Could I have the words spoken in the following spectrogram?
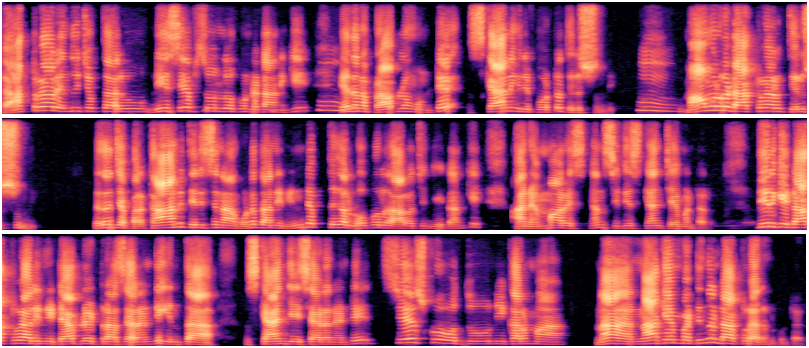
డాక్టర్ గారు ఎందుకు చెప్తారు? నీ సేఫ్ జోన్లోకి ఉండటానికి ఉమ్, ఏదైనా ప్రాబ్లం ఉంటే స్కానింగ్ రిపోర్ట్ తెలుస్తుంది. మామూలుగా డాక్టర్ గారికి తెలుస్తుంది. నిజం చెప్పారు కానీ తెలిసినా కూడా దాన్ని ఇన్డెప్త్గా లోపలగా ఆలోచన చేయడానికి ఆయన ఎంఆర్ఐ స్కాన్ సిటీ స్కాన్ చేయమంటారు. దీనికి డాక్టర్ గారు ఇన్ని ట్యాబ్లెట్ రాశారండి ఇంత స్కాన్ చేశాడని అంటే చేసుకోవద్దు నీ కర్మ. నా నాకేం పట్టిందని డాక్టర్ గారు అనుకుంటారు.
